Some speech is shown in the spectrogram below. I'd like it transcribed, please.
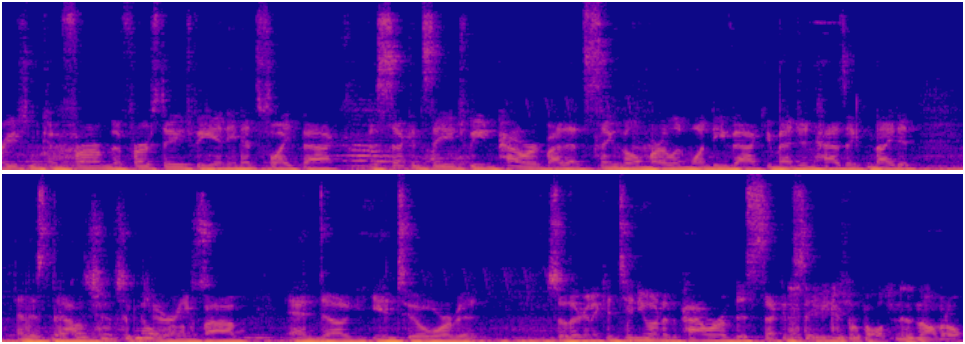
Stage separation confirmed. The first stage beginning its flight back. The second stage being powered by that single Merlin 1D vacuum engine has ignited and is now Acquisition of carrying. Bob and Doug into orbit. So they're going to continue under the power of this second stage, propulsion is nominal.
